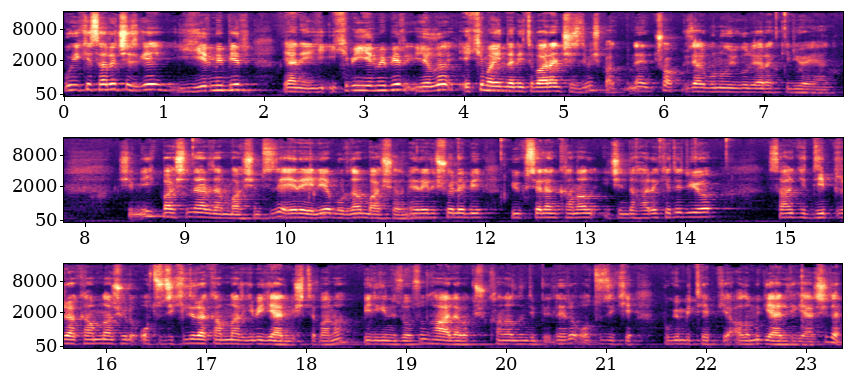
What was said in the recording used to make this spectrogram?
Bu iki sarı çizgi 21 yani 2021 yılı Ekim ayından itibaren çizilmiş. Bak ne çok güzel bunu uygulayarak gidiyor yani. Şimdi ilk başta nereden başlayayım size? Ereğli'ye buradan başlayalım. Ereğli şöyle bir yükselen kanal içinde hareket ediyor. Sanki dipli rakamlar şöyle 32'li rakamlar gibi gelmişti bana. Bilginiz olsun. Hala bak şu kanalın dipleri 32. Bugün bir tepki alımı geldi gerçi de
